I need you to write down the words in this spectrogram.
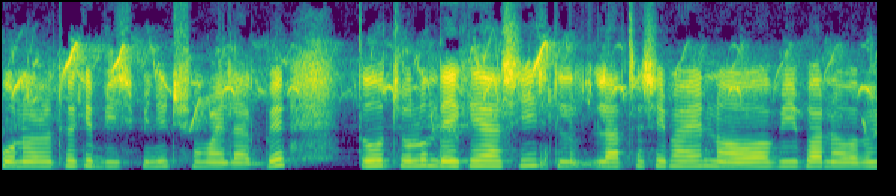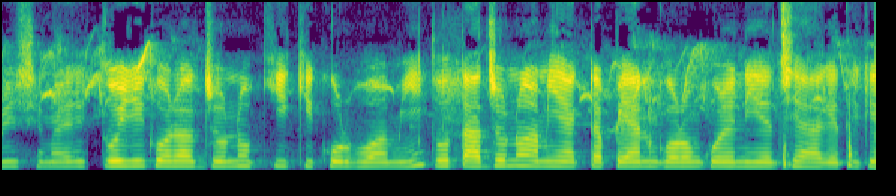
পনেরো থেকে বিশ মিনিট সময় লাগবে। তো চলুন দেখে আসি লাচ্চা সেমাইয়ের নবাবি বা নবাবি সেমাই তৈরি করার জন্য কি কি করব আমি। তো তার জন্য আমি একটা প্যান গরম করে নিয়েছি। আগে থেকে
